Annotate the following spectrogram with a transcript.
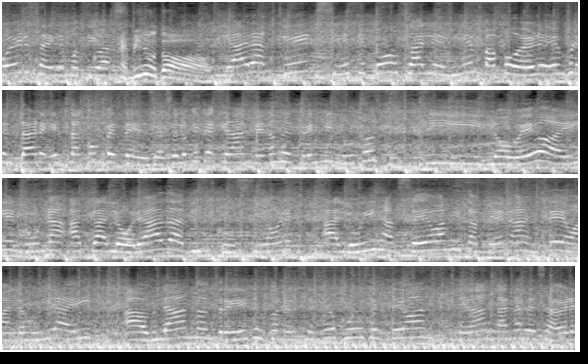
fuerza y de motivación. ¡Tres minutos! Tiara que si es que todo sale bien va a poder enfrentar veo ahí en una acalorada discusión a Luis, a Sebas y también a Esteban. Los vi ahí hablando entre ellos con el señor juez Esteban. De saber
